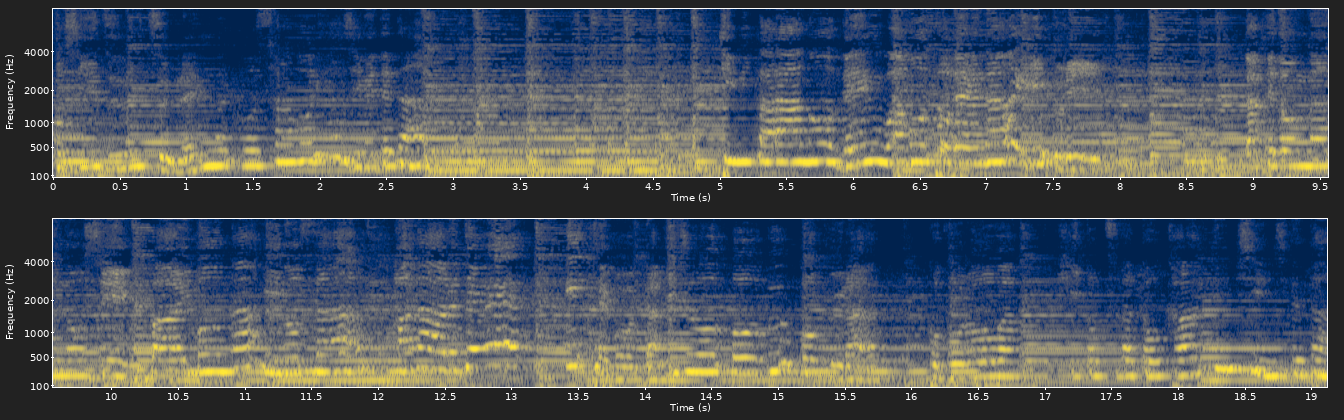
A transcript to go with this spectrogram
少しずつ連絡をサボり始めてた。君からの電話も取れないふりだけど何の心配もないのさ。離れていても大丈夫僕ら。心はつだと勝手に信じてた。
